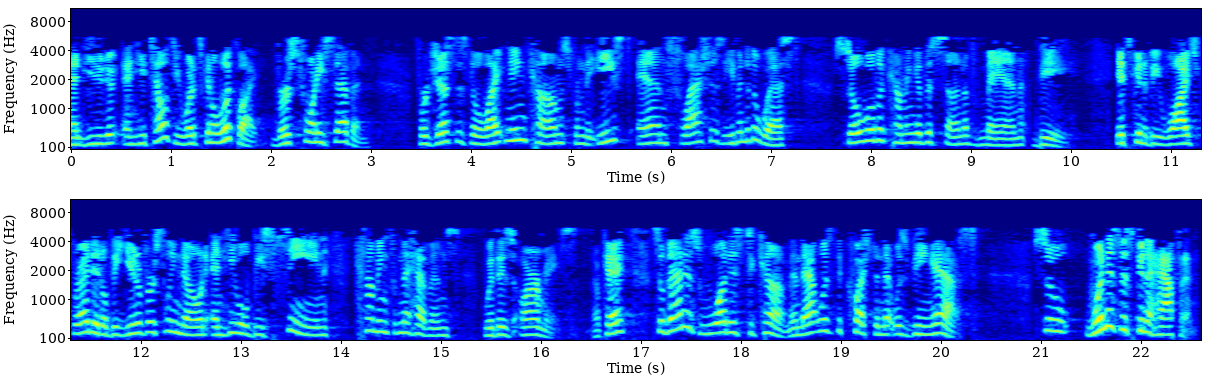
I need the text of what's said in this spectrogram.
And he, and he tells you what it's going to look like. Verse 27. For just as the lightning comes from the east and flashes even to the west, so will the coming of the Son of Man be. It's going to be widespread. It'll be universally known, and he will be seen coming from the heavens with his armies. Okay? So that is what is to come. And that was the question that was being asked. So when is this going to happen?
